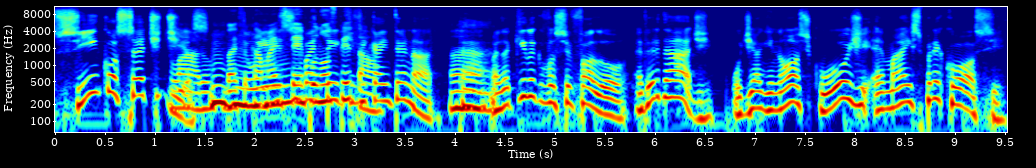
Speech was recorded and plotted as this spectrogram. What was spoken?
5 ou 7 dias. Claro, vai Então ficar mais esse tempo vai no ter que hospital. ficar internado. Ah, Tá. Mas aquilo que você falou é verdade. O diagnóstico hoje é mais precoce.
